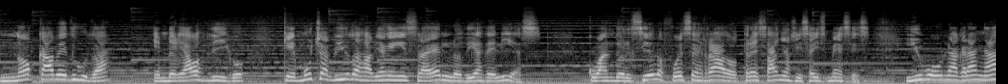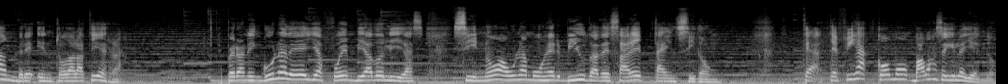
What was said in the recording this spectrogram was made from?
no cabe duda, en verdad os digo, que muchas viudas habían en Israel en los días de Elías, cuando el cielo fue cerrado tres años y seis meses, y hubo una gran hambre en toda la tierra. Pero a ninguna de ellas fue enviado Elías, sino a una mujer viuda de Sarepta en Sidón. Te, te fijas cómo, vamos a seguir leyendo.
